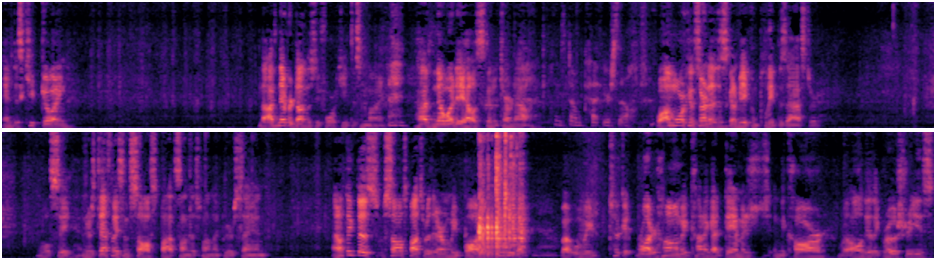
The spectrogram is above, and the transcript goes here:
and just keep going. Now, I've never done this before, keep this in mind. I have no idea how it's going to turn out. Please don't cut yourself. Well, I'm more concerned that this is going to be a complete disaster. We'll see. And there's definitely some soft spots on this one, like we were saying. I don't think those soft spots were there when we bought it. No. But when we took it, brought it home, it kind of got damaged in the car with all the other groceries.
